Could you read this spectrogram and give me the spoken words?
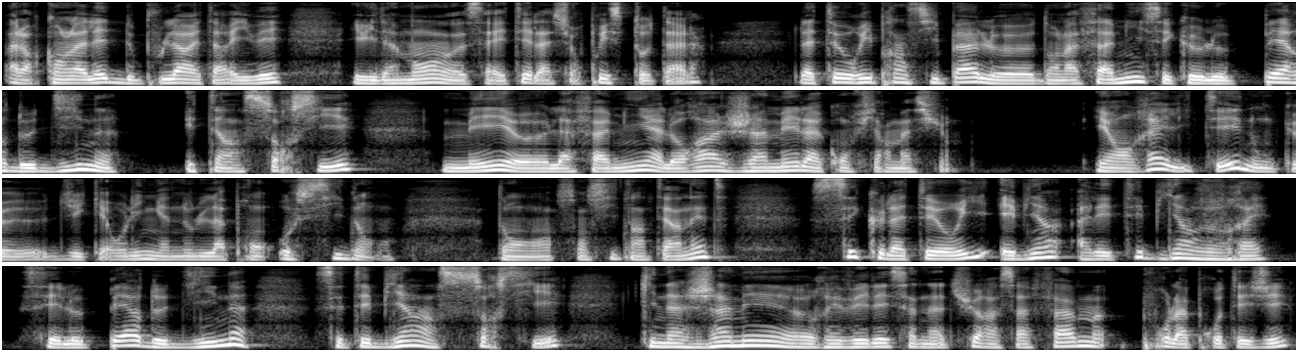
Alors quand la lettre de Poulard est arrivée, évidemment, ça a été la surprise totale. La théorie principale euh, dans la famille, c'est que le père de Dean était un sorcier, mais euh, la famille, elle aura jamais la confirmation. Et en réalité, donc euh, J.K. Rowling nous l'apprend aussi dans, dans son site internet, c'est que la théorie, eh bien, elle était bien vraie. C'est le père de Dean, c'était bien un sorcier qui n'a jamais révélé sa nature à sa femme pour la protéger,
